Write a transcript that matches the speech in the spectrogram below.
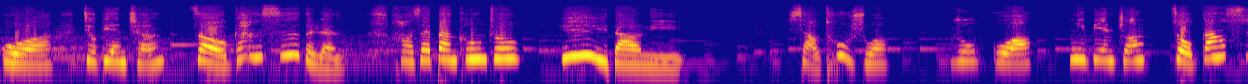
我就变成走钢丝的人，好在半空中遇到你。”小兔说：“如果你变成走钢丝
